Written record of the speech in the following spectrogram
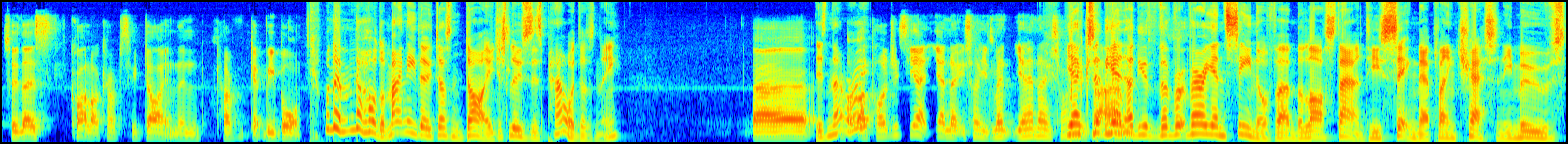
So there's quite a lot of characters who die and then kind of get reborn. well, no, no, hold on. Magneto doesn't die. He just loses his power, doesn't he? Uh, Isn't that oh, right? apologies. Yeah, yeah. No, sorry. He's meant. Yeah, no. Sorry. Yeah, because at the Um, end, at the, the very end scene of um, the Last Stand, he's sitting there playing chess, and he moves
